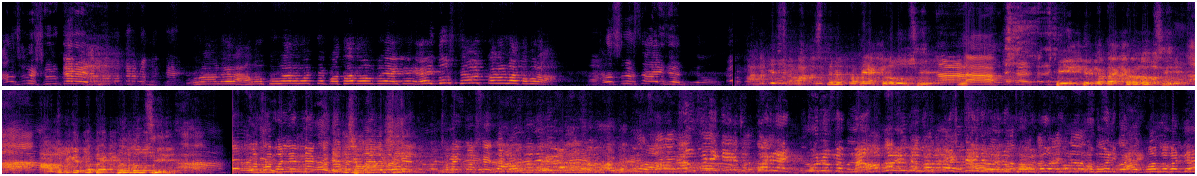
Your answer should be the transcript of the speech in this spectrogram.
আলোচনা শুরু করেন কোরআনের আলোচনার মধ্যে কথা বলবে এই- এই দুঃসাহস করো না তোমরা আমি কি জামাত ইসলামের কথা একবারও বলছি না বিএনপির কথা একবারও বলছি আওয়ামী লীগের কথা একবারও বলছি কথা বললেন না সবাই বসে সবাই বসেন আওয়ামী লীগ এরকম করে নাই কোনো মা করে না কষ্ট অপমান করে বন্ধ করে দেন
